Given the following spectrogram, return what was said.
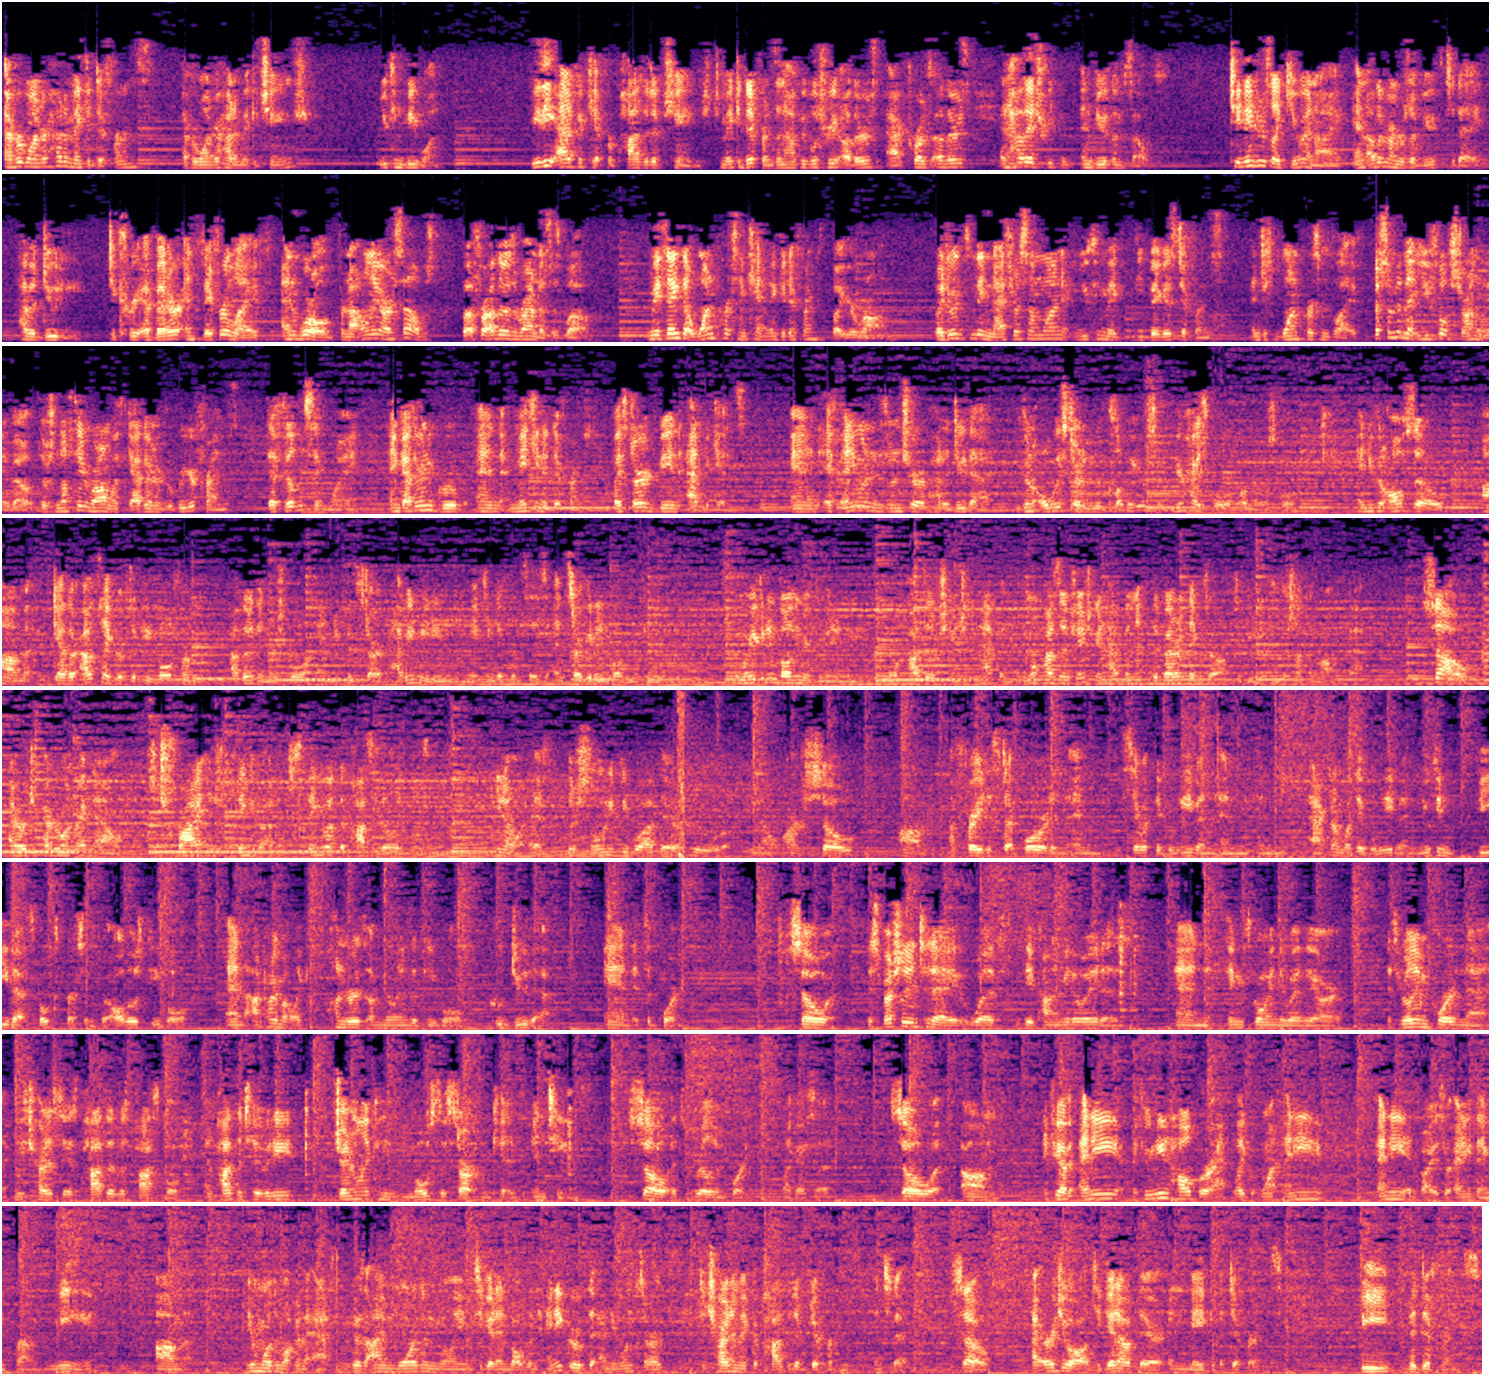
Ever wonder how to make a difference? Ever wonder how to make a change? You can be one. Be the advocate for positive change to make a difference in how people treat others, act towards others, and how they treat them and view themselves. Teenagers like you and I, and other members of youth today, have a duty to create a better and safer life and world for not only ourselves, but for others around us as well. You may think that one person can't make a difference, but you're wrong. By doing something nice for someone, you can make the biggest difference in just one person's life. If there's something that you feel strongly about, there's nothing wrong with gathering a group of your friends that feel the same way and gathering a group and making a difference by starting being advocates. And if anyone is unsure of how to do that, you can always start a new club at your, your high school or middle school. And you can also um, gather outside groups of people from other than your school, and you can start having meetings, making differences, and start getting involved in the community. The more you get involved in your community, the more positive change can happen. And the more positive change can happen, the better things are off to be, and there's nothing wrong with that. So, I urge everyone right now to try and just think about it. Just think about the possibilities. You know, if there's so many people out there who, you know, are so um, afraid to step forward and, and say what they believe in and, and act on what they believe in, you can be that spokesperson for all those people. And I'm talking about like hundreds of millions of people who do that. And it's important. So, especially in today with the economy the way it is and things going the way they are, it's really important that we try to stay as positive as possible. And positivity generally can mostly start from kids in teens. So it's really important, like I said. So um, if you have any, if you need help or like want any any advice or anything from me, um, you're more than welcome to ask me because I'm more than willing to get involved in any group that anyone starts to try to make a positive difference in today. So I urge you all to get out there and make a difference. Be the difference.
